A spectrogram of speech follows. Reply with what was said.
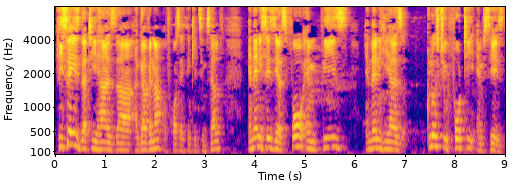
He says that he has uh, a governor, of course, I think it's himself, and then he says he has four MPs, and then he has close to 40 MCAs.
